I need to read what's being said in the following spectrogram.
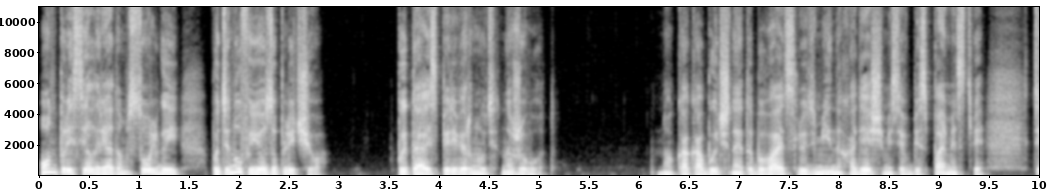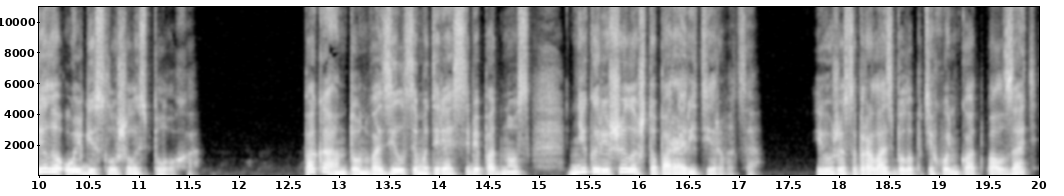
он присел рядом с Ольгой, потянув ее за плечо, пытаясь перевернуть на живот. Но, как обычно это бывает с людьми, находящимися в беспамятстве, тело Ольги слушалось плохо. Пока Антон возился, матерясь себе под нос, Ника решила, что пора ретироваться. И уже собралась было потихоньку отползать,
